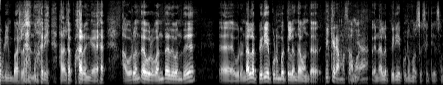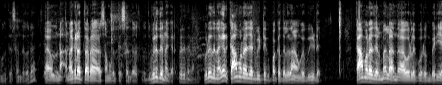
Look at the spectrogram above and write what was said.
அப்படிம்பார்ல அந்த மாதிரி அதில் பாருங்க. அவர் வந்து அவர் வந்தது வந்து ஒரு நல்ல பெரிய குடும்பத்திலேருந்து தான் வந்தவர். வி கே ராமசாமியா இப்போ நல்ல பெரிய குடும்பம் செட்டியார் சமூகத்தை சேர்ந்தவர். நகரத்தார சமூகத்தை சேர்ந்தவர் விருதுநகர். விருதுநகர். விருதுநகர் காமராஜர் வீட்டுக்கு பக்கத்தில் தான் அவங்க வீடு. காமராஜர் மேலே அந்த அவர்களுக்கு ஒரு பெரிய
